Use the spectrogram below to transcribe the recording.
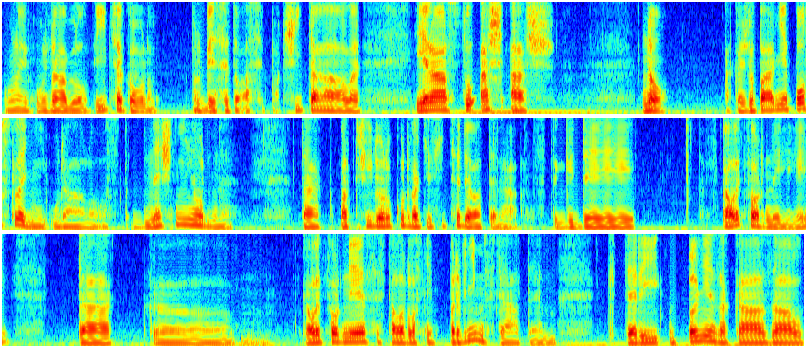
Ono jich možná bylo víc, jako ono, blbě se to asi počítá, ale je nás tu až až. No, a každopádně poslední událost dnešního dne tak patří do roku 2019, kdy v Kalifornii tak uh, Kalifornie se stala vlastně prvním státem, který úplně zakázal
